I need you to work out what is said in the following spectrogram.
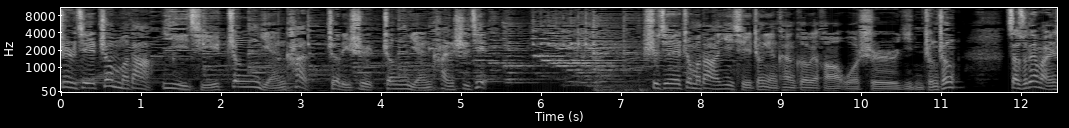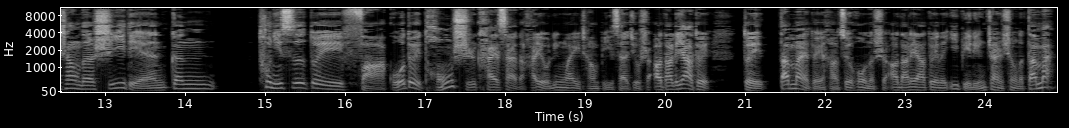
世界这么大，一起睁眼看。这里是睁眼看世界。世界这么大，一起睁眼看。各位好，我是尹铮铮。在昨天晚上的十一点，跟突尼斯对法国队同时开赛的，还有另外一场比赛，就是澳大利亚队对丹麦队。哈，最后呢是澳大利亚队呢一比零战胜了丹麦。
